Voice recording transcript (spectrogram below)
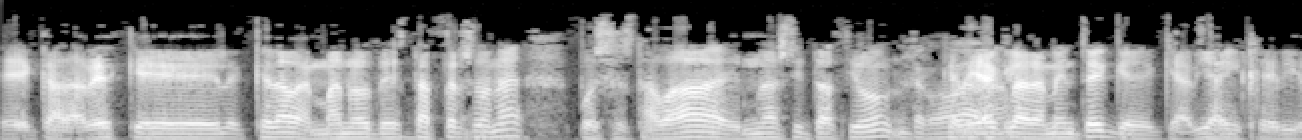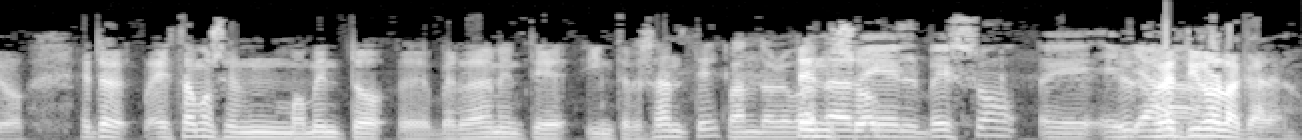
eh, cada vez que quedaba en manos de estas personas, pues estaba en una situación que veía claramente que, que había ingerido. Entonces, estamos en un momento eh, verdaderamente interesante. Cuando le va a dar el beso, eh, ella... Retiró la cara.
